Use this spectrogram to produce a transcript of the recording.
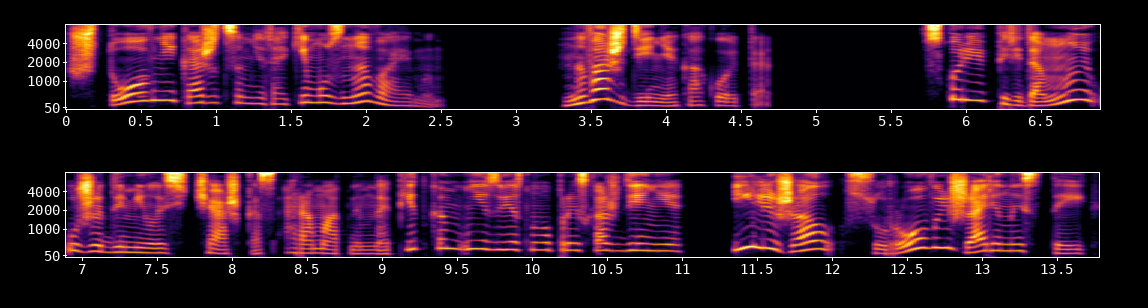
что в ней кажется мне таким узнаваемым. Наваждение какое-то. Вскоре передо мной уже дымилась чашка с ароматным напитком неизвестного происхождения и лежал суровый жареный стейк,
